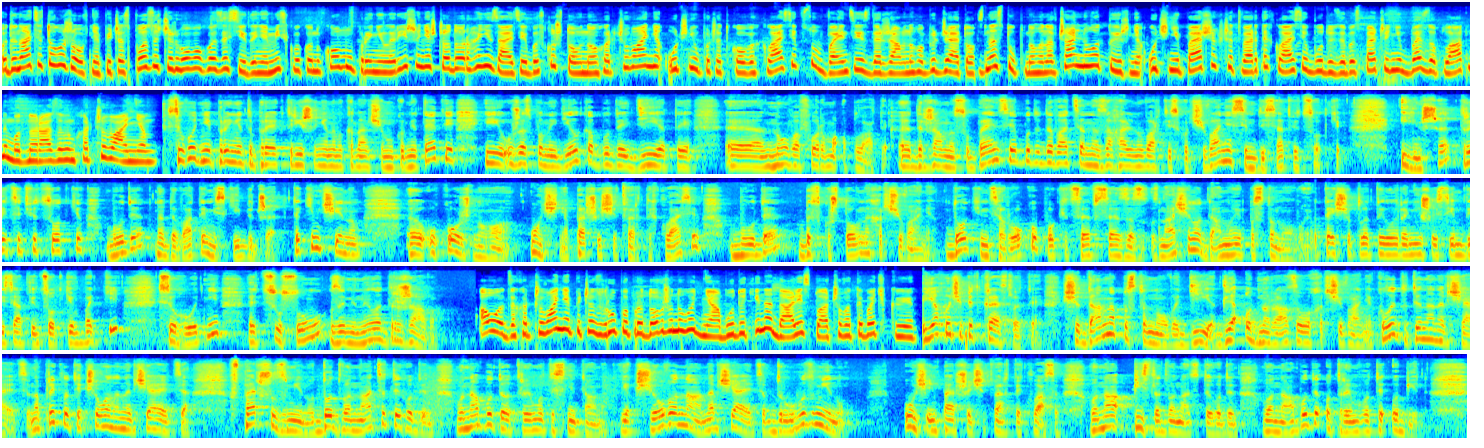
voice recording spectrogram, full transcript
11 жовтня під час позачергового засідання міськвиконкому прийняли рішення щодо організації безкоштовного харчування учнів початкових класів субвенції з державного бюджету. З наступного навчального тижня учні перших четвертих класів будуть забезпечені безоплатним одноразовим харчуванням. Сьогодні прийнято проект рішення на виконавчому комітеті, і вже з понеділка буде діяти е, нова форма оплати. Е, Державна субвенція буде даватися на загальну вартість харчування 70%. Інше 30% буде надавати міський бюджет. Таким чином, е, у кожного учня перших четвертих класів буде безкоштовне харчування до кінця року, поки це все зазначено даною постановою. Те, що платили раніше 70% батьки, сьогодні е, цю суму замінила держава. А от за харчування під час групи продовженого дня будуть і надалі сплачувати батьки. Я хочу підкреслити, що дана постанова діє для одноразового харчування, коли дитина навчається. Наприклад, якщо вона навчається в першу зміну до 12 годин, вона буде отримати сніданок. Якщо вона навчається в другу зміну. Учень перших четвертих класів, вона після 12 годин вона буде отримувати обід.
